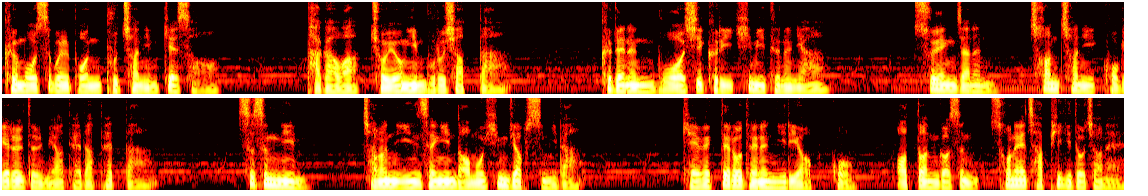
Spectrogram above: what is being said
그 모습을 본 부처님께서 다가와 조용히 물으셨다. 그대는 무엇이 그리 힘이 드느냐? 수행자는 천천히 고개를 들며 대답했다. 스승님, 저는 인생이 너무 힘겹습니다. 계획대로 되는 일이 없고 어떤 것은 손에 잡히기도 전에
